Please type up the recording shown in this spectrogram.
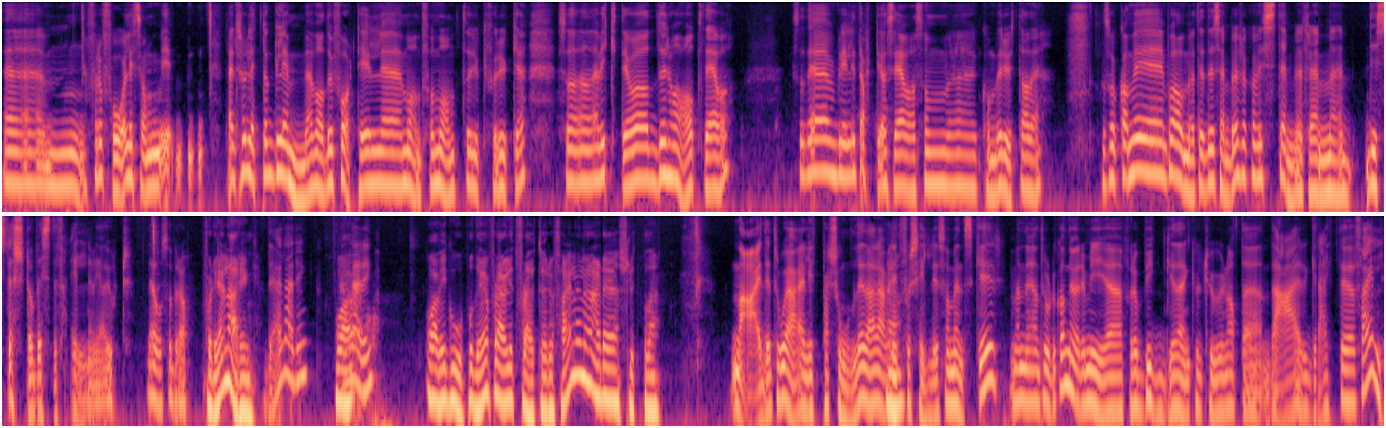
Ehm, for å få liksom Det er så lett å glemme hva du får til eh, måned for måned, uke for uke. Så det er viktig å dra opp det òg. Så det blir litt artig å se hva som eh, kommer ut av det. Og Så kan vi på allmøtet i desember så kan vi stemme frem eh, de største og beste feilene vi har gjort. Det er også bra. For det er læring. Det er læring. Det Og er er- læring. Og er vi gode på det, for det er jo litt flaut å gjøre feil, eller er det slutt på det? Nei, det tror jeg er litt personlig. Der er vi Ja. litt forskjellige som mennesker. Men jeg tror du kan gjøre mye for å bygge den kulturen at det, det er greit å gjøre feil.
